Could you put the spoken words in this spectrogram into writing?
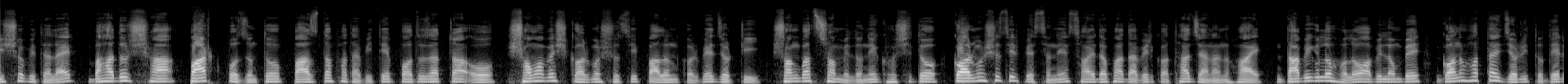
বিশ্ববিদ্যালয়ের বাহাদুর শাহ পার্ক পর্যন্ত পাঁচ দফা দাবিতে পদযাত্রা ও সমাবেশ কর্মসূচি পালন করবে জোটটি। সংবাদ সম্মেলনে ঘোষিত কর্মসূচির পেছনে ছয় দফা দাবির কথা জানানো হয়। দাবিগুলো হলো, অবিলম্বে গণহত্যায় জড়িতদের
